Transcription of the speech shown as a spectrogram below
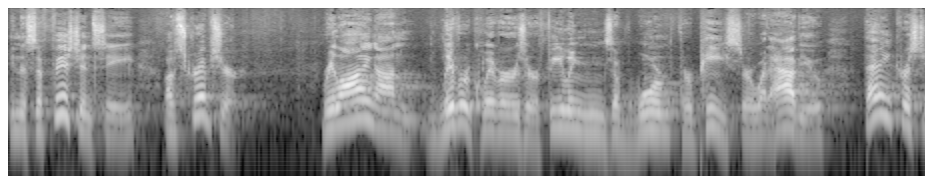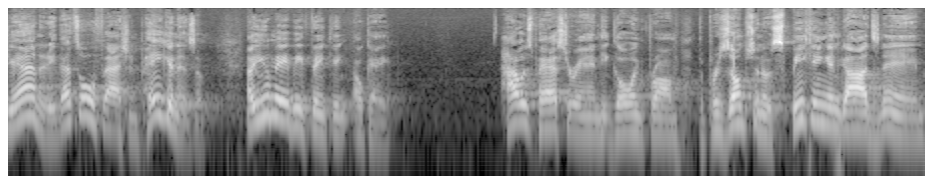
in the sufficiency of Scripture. Relying on liver quivers or feelings of warmth or peace or what have you, that ain't Christianity. That's old fashioned paganism. Now, you may be thinking, okay, how is Pastor Andy going from the presumption of speaking in God's name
